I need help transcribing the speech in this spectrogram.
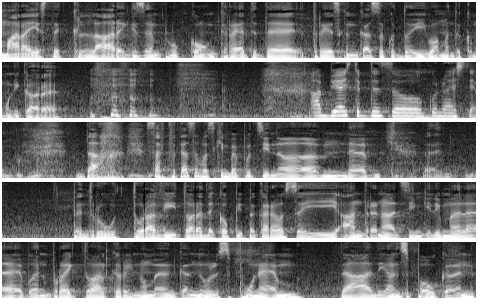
Mara este clar exemplu concret de trăiesc în casă cu doi oameni de comunicare. Abia așteptăm să o cunoaștem. Da, s-ar putea să vă schimbe puțin uh, uh, uh, pentru tura viitoare de copii pe care o să-i antrenați în ghilimele în proiectul al cărui nume încă nu îl spunem, da, The Unspoken,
